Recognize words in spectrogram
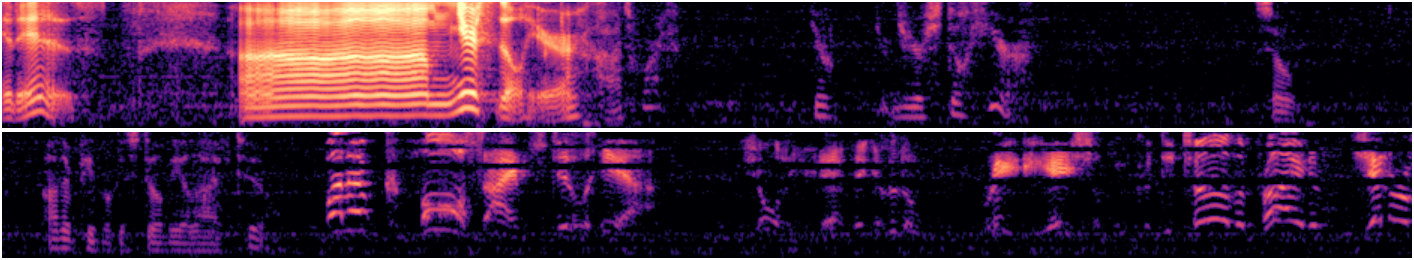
It is. Um, you're still here. Codsworth? You're you're still here. So other people could still be alive too. But of course I'm still here. Surely you don't think a little radiation could deter the pride of General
